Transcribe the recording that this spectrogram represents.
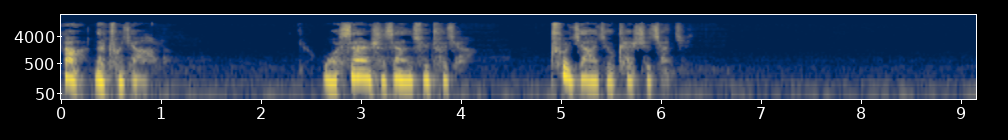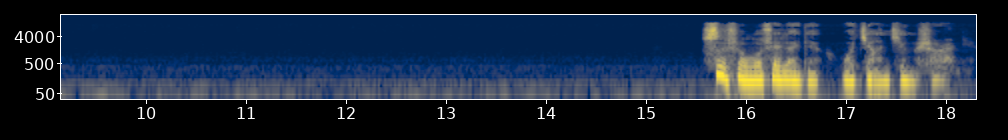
啊，那出家了。我三十三岁出家，出家就开始讲经。四十五岁那年，我讲经十二年，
